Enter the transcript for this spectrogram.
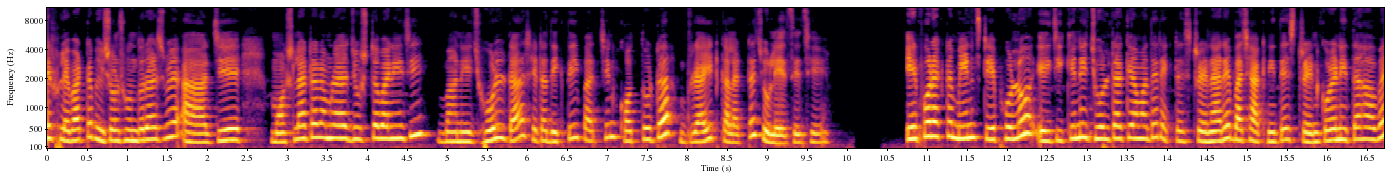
এর ফ্লেভারটা ভীষণ সুন্দর আসবে। আর যে মশলাটার আমরা জুসটা বানিয়েছি মানে ঝোলটা, সেটা দেখতেই পাচ্ছেন কতটা ব্রাইট কালারটা চলে এসেছে। এরপর একটা মেন স্টেপ হলো এই চিকেনের ঝোলটাকে আমাদের একটা স্ট্রেনারে বা ছাঁকনিতে স্ট্রেন করে নিতে হবে।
